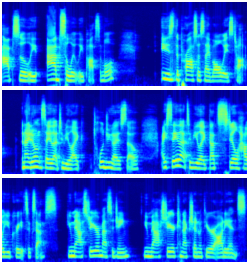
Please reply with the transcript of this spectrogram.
absolutely, absolutely possible, is the process I've always taught. And I don't say that to be like, told you guys so. I say that to be like, that's still how you create success. You master your messaging. You master your connection with your audience.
